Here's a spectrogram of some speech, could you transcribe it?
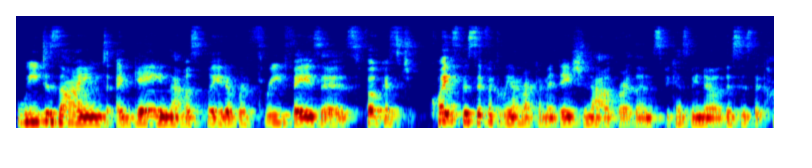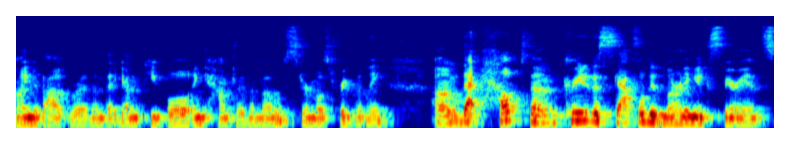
we designed a game that was played over three phases, focused quite specifically on recommendation algorithms because we know this is the kind of algorithm that young people encounter the most or most frequently. Um, that helped them created a scaffolded learning experience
